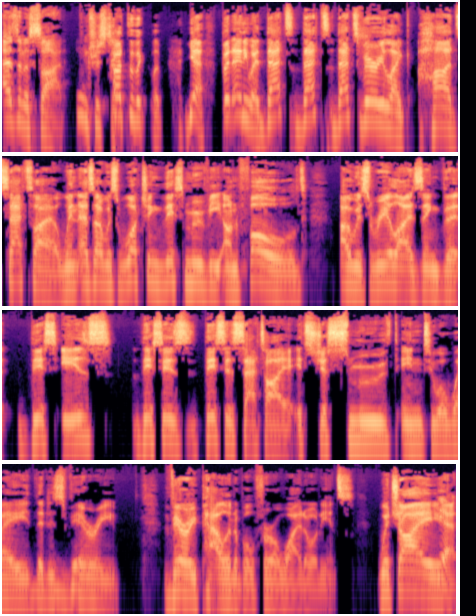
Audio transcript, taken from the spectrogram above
as an aside, interesting. cut to the clip. Yeah, but anyway, that's that's that's very like hard satire. When as I was watching this movie unfold, I was realizing that this is this is this is satire. It's just smoothed into a way that is very very palatable for a wide audience, which I Yeah,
